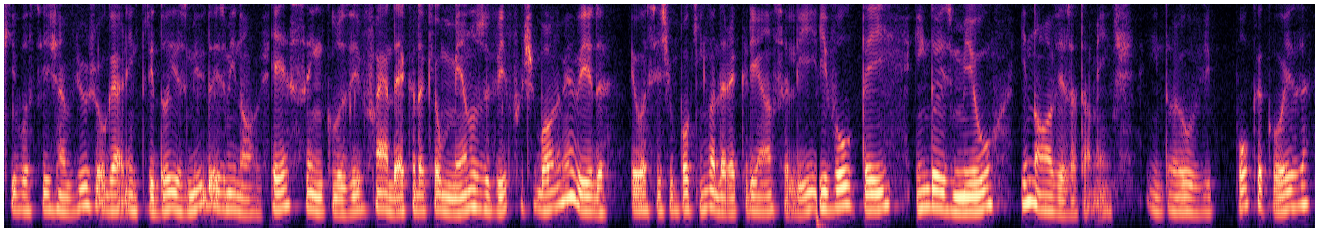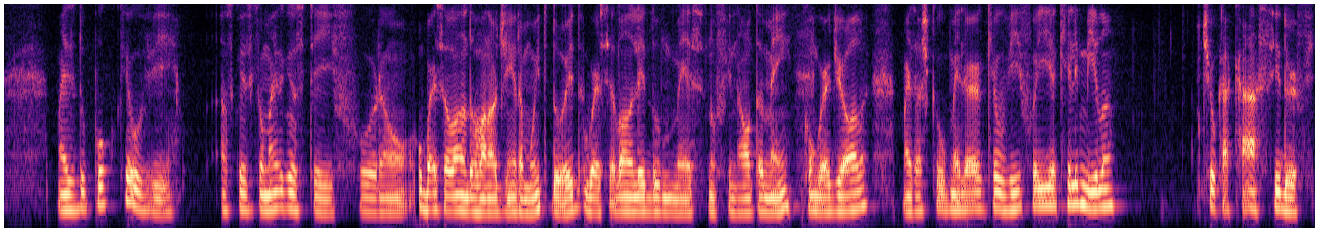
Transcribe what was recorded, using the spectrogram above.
que você já viu jogar entre 2000 e 2009. Essa, inclusive, foi a década que eu menos vi futebol na minha vida. Eu assisti um pouquinho quando era criança ali e voltei em 2009 exatamente. Então eu vi pouca coisa, mas do pouco que eu vi, as coisas que eu mais gostei foram o Barcelona do Ronaldinho era muito doido, o Barcelona ali do Messi no final também, com Guardiola, mas acho que o melhor que eu vi foi aquele Milan, tinha o Kaká, Sidorf,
